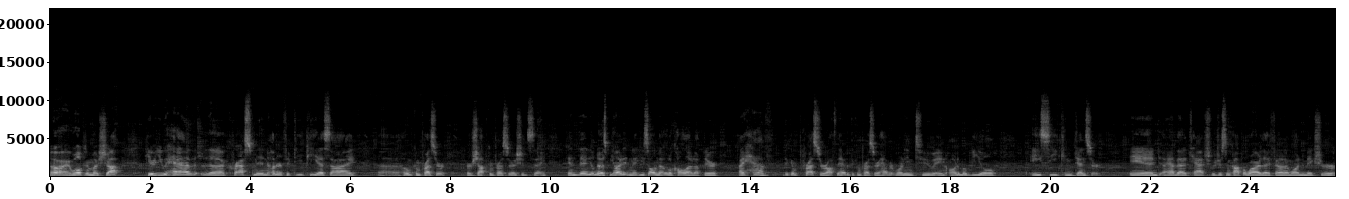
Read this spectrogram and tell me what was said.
All right, welcome to my shop. Here you have the Craftsman 150 PSI uh, home compressor, or shop compressor, I should say. And then you'll notice behind it, and that you saw in that little call out up there, I have the compressor, off the head of the compressor, I have it running to an automobile AC condenser. And I have that attached with just some copper wire that I found. I wanted to make sure,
